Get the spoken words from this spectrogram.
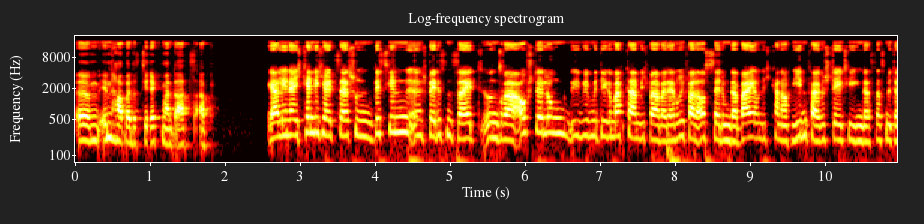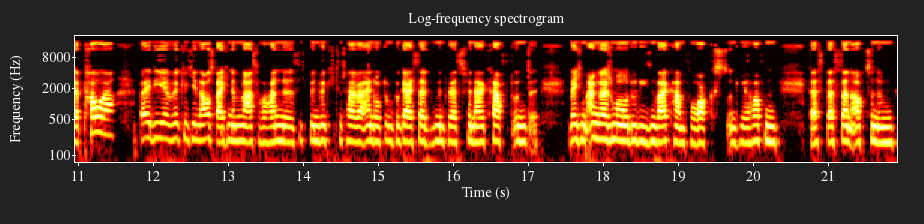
ähm, Inhaber des Direktmandats ab. Ja, Lena, ich kenne dich jetzt ja schon ein bisschen, äh, spätestens seit unserer Aufstellung, die wir mit dir gemacht haben. Ich war bei der Briefwahlauszählung dabei und ich kann auf jeden Fall bestätigen, dass das mit der Power bei dir wirklich in ausreichendem Maße vorhanden ist. Ich bin wirklich total beeindruckt und begeistert, mit was für einer Kraft und äh, welchem Engagement du diesen Wahlkampf rockst. Und wir hoffen, dass das dann auch zu einem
